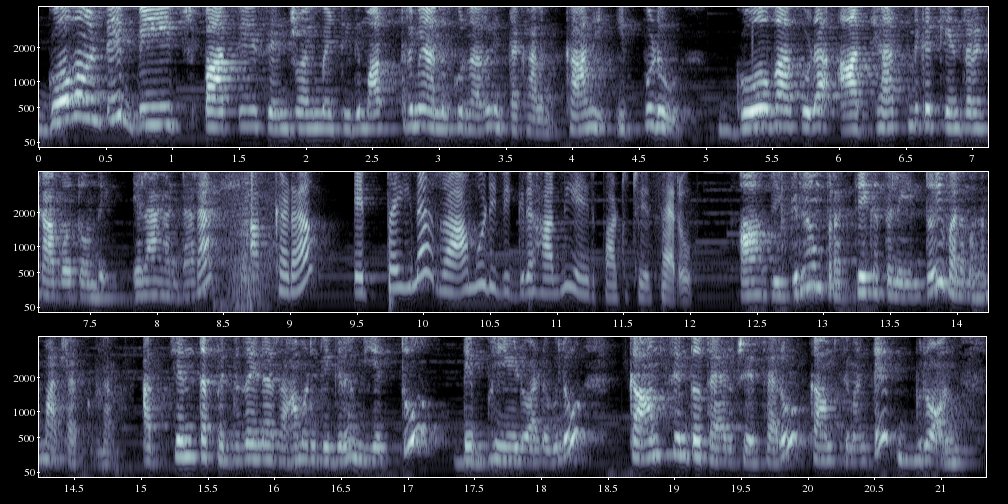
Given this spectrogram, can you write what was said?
గోవా అంటే బీచ్ పార్టీస్ ఎంజాయ్మెంట్ ఇది మాత్రమే అనుకున్నారు ఇంతకాలం. కానీ ఇప్పుడు గోవా కూడా ఆధ్యాత్మిక కేంద్రం కాబోతోంది. ఎలాగంటారా? అక్కడ ఎత్తైన రాముడి విగ్రహాన్ని ఏర్పాటు చేశారు. ఆ విగ్రహం ప్రత్యేకతలు ఏంటో ఇవాళ మనం మాట్లాడుకుందాం. అత్యంత పెద్దదైన రాముడి విగ్రహం ఎత్తు డెబ్బై ఏడు అడుగులు కాంస్యంతో తయారు చేశారు. కాంస్యం అంటే బ్రాన్స్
